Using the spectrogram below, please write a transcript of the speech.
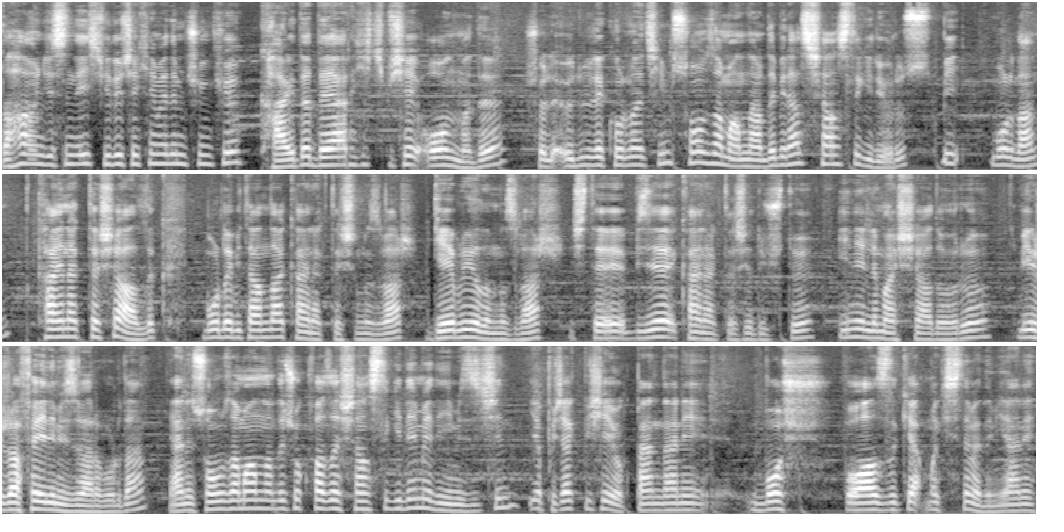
Daha öncesinde hiç video çekemedim çünkü kayda değer hiçbir şey olmadı. Şöyle ödül rekorunu açayım. Son zamanlarda biraz şanslı gidiyoruz. Bir buradan kaynak taşı aldık. Burada bir tane daha kaynak taşımız var. Gabriel'ımız var. İşte bize kaynak taşı düştü. İnelim aşağı doğru. Bir Rafael'imiz var burada. Yani son zamanlarda çok fazla şanslı gidemediğimiz için yapacak bir şey yok. Ben de hani boş boğazlık yapmak istemedim. Yani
